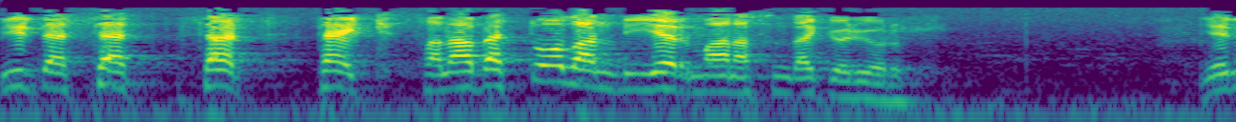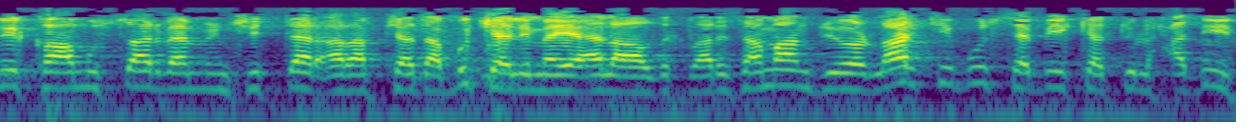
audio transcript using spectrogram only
Bir de sert, sert, pek, salabetli olan bir yer manasında görüyoruz. Yeni kamuslar ve müncitler Arapçada bu kelimeyi ele aldıkları zaman diyorlar ki bu sebiketül hadid,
